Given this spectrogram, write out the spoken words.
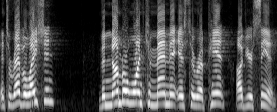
into Revelation, the number one commandment is to repent of your sin.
